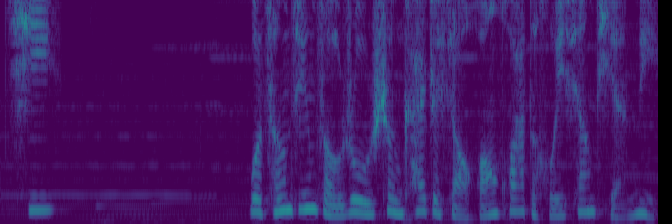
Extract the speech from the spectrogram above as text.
七，我曾经走入盛开着小黄花的茴香田里，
